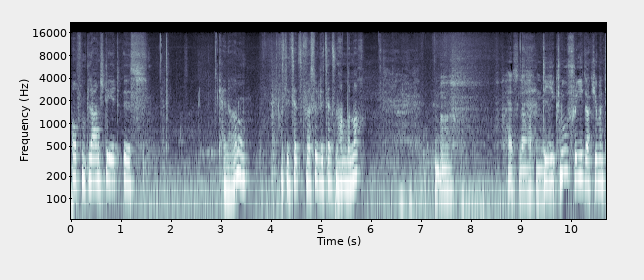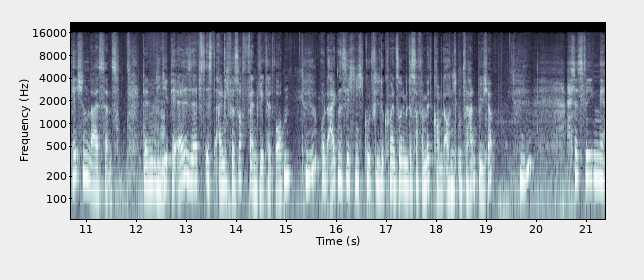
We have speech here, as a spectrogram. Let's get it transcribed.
auf dem Plan steht, ist keine Ahnung. Was, Lizenz, was für Lizenzen haben wir noch? Tesla hatten wir. Die GNU Free Documentation License. Denn die GPL selbst ist eigentlich für Software entwickelt worden und eignet sich nicht gut für die Dokumentation, die mit der Software mitkommt, auch nicht gut für Handbücher. Deswegen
